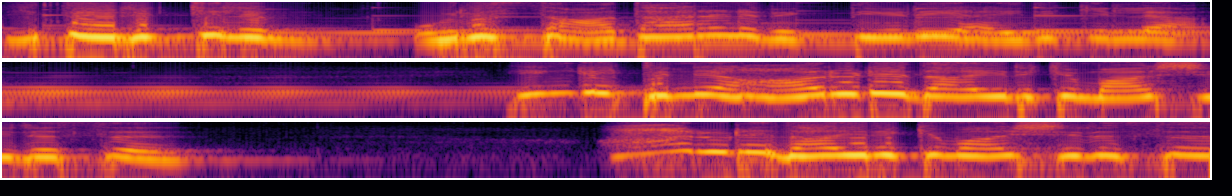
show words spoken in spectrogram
ഇതൊരിക്കലും ഒരു സാധാരണ വ്യക്തിയുടെ ആയിരിക്കില്ല. എങ്കിൽ പിന്നെ ആരുടേതായിരിക്കും ആ ശിരസ്? ആരുടേതായിരിക്കും ആ ശിരസ്?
